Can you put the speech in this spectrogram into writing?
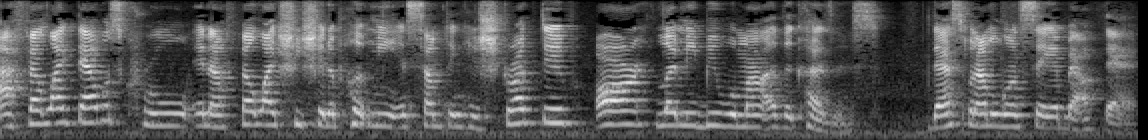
I felt like that was cruel and I felt like she should have put me in something constructive or let me be with my other cousins. That's what I'm going to say about that.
